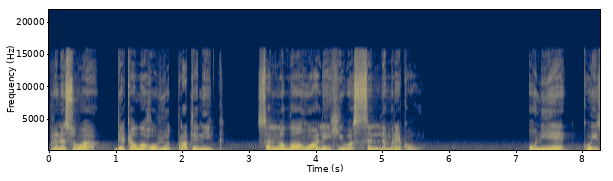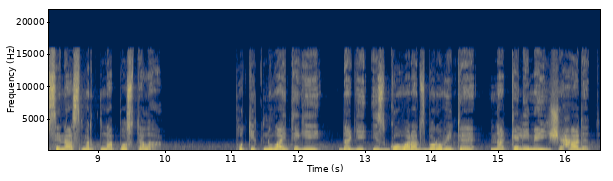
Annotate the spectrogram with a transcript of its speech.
пренесува дека Аллаховиот пратеник салаллаху алейхи васелем рекол Оние кои се на смртна постела потикнувајте ги да ги изговорат зборовите на келиме и шехадет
